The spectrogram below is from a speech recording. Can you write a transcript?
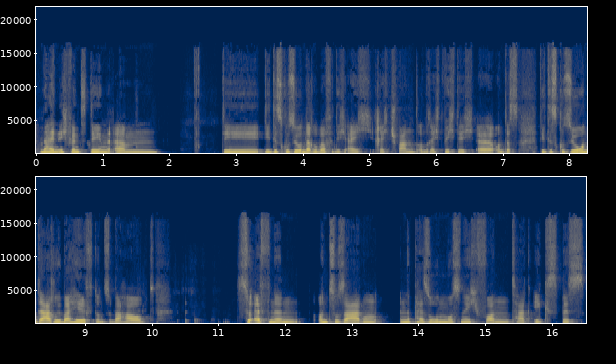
Nein, ich finde den, ähm, die, die Diskussion darüber finde ich eigentlich recht spannend und recht wichtig. Äh, und das, die Diskussion darüber hilft uns überhaupt zu öffnen und zu sagen, eine Person muss nicht von Tag X bis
